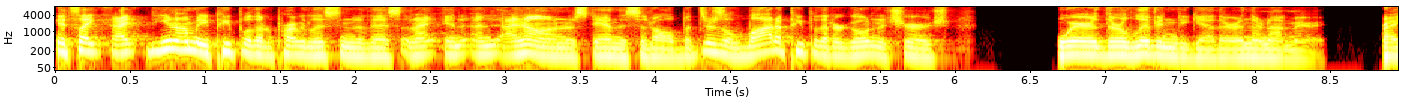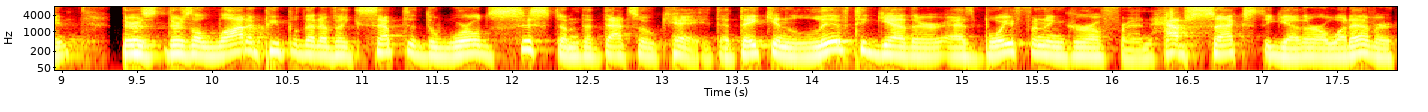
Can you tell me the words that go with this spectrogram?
It's like I, you know how many people that are probably listening to this, and I and, and I don't understand this at all. But there's a lot of people that are going to church where they're living together and they're not married right? There's there's a lot of people that have accepted the world system that that's okay that they can live together as boyfriend and girlfriend have sex together or whatever.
